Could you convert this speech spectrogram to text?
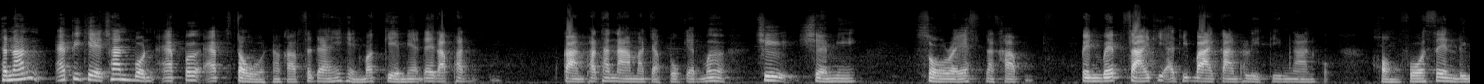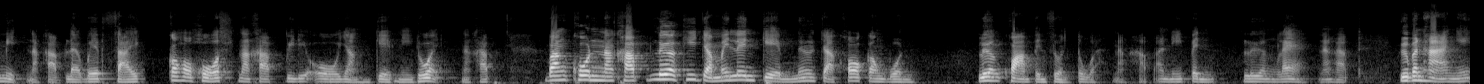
ฉะนั้นแอปพลิเคชันบน Apple App Store นะครับ แสดงให้เห็นว่าเกมเนี้ได้รับการพัฒนามาจากโปรแกรมเมอร์ชื่อเชมิโซเรสนะครับ เป็นเว็บไซต์ที่อธิบายการผลิตทีมงานของ Frozen Limit นะครับ และเว็บไซต์ก็โฮสต์นะครับวิดีโออย่างเกมนี้ด้วยนะครับ บางคนนะครับเลือกที่จะไม่เล่นเกมเนื่องจากข้อกังวลเรื่องความเป็นส่วนตัวนะครับ อันนี้เป็นเรื่องแรกนะครับ คือปัญหาอย่างนี้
